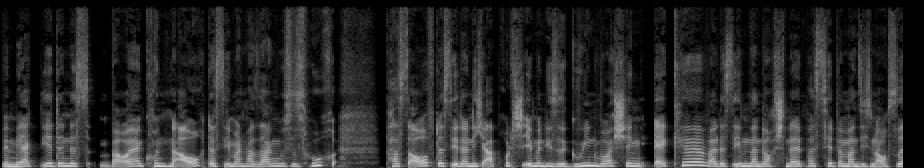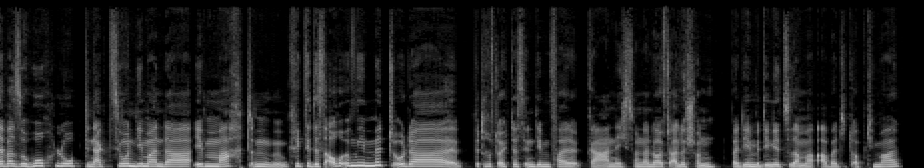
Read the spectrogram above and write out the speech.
Bemerkt ihr denn das bei euren Kunden auch, dass ihr manchmal sagen müsst, huch, passt auf, dass ihr da nicht abrutscht eben in diese Greenwashing-Ecke, weil das eben dann doch schnell passiert, wenn man sich dann auch selber so hochlobt, den Aktionen, die man da eben macht. Ähm, kriegt ihr das auch irgendwie mit oder betrifft euch das in dem Fall gar nicht, sondern läuft alles schon bei denen, mit denen ihr zusammenarbeitet, optimal?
